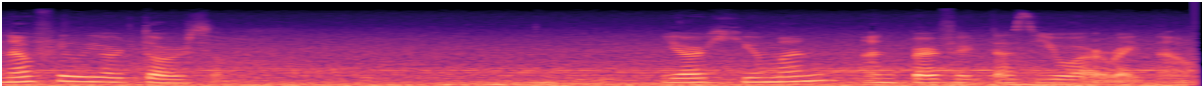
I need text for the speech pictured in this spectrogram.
Now feel your torso. You're human and perfect as you are right now.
